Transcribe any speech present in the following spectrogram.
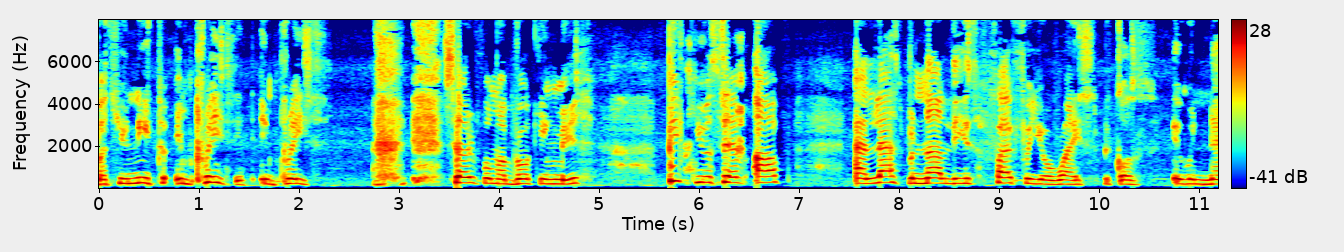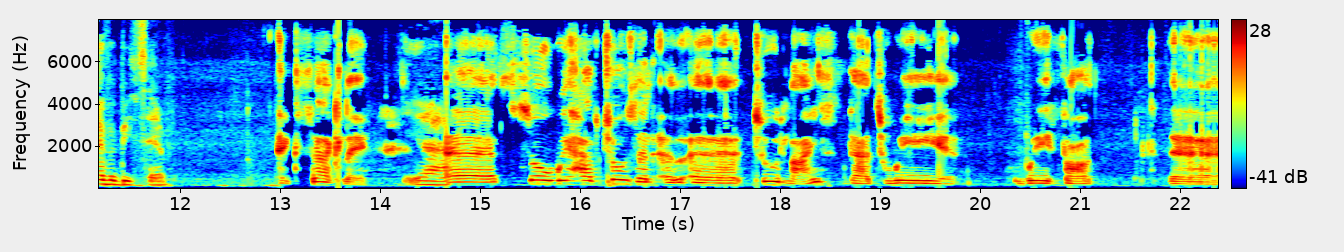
but you need to embrace it. Embrace. Sorry for my broken English. Pick yourself up, and last but not least, fight for your rights because it will never be served. Exactly. Yeah. Uh, so we have chosen uh, uh, two lines that we we thought uh,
